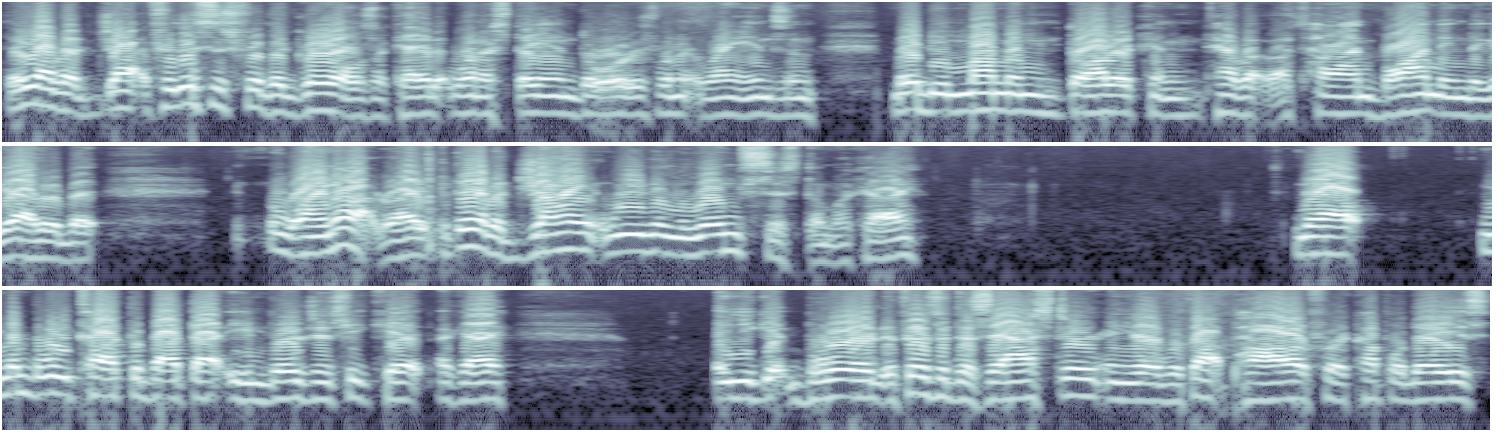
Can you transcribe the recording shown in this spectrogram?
they have a for this is for the girls. Okay, that want to stay indoors when it rains, and maybe mom and daughter can have a, a time bonding together. But why not, right? But they have a giant weaving loom system. Okay. Now, remember we talked about that emergency kit. Okay and you get bored, if there's a disaster and you're without power for a couple days,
